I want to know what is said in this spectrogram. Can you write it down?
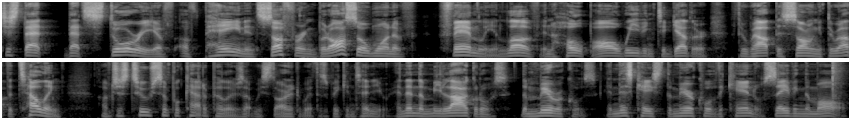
just that that story of, of pain and suffering, but also one of family and love and hope all weaving together throughout this song and throughout the telling of just two simple caterpillars that we started with as we continue. And then the milagros, the miracles. In this case, the miracle of the candle, saving them all.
